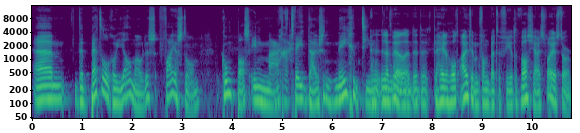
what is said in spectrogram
Ehm, de Battle Royale modus, Firestorm, komt pas in maart Maart. 2019. En let wel, de, de, de hele hot item van Battlefield was juist Firestorm.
